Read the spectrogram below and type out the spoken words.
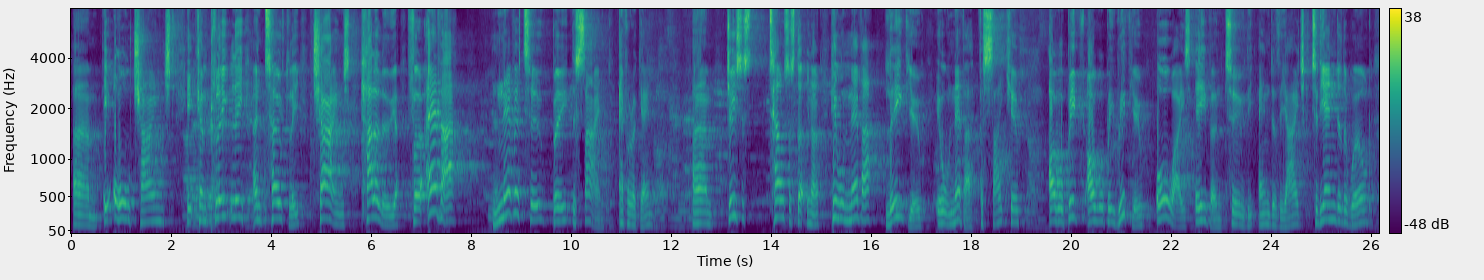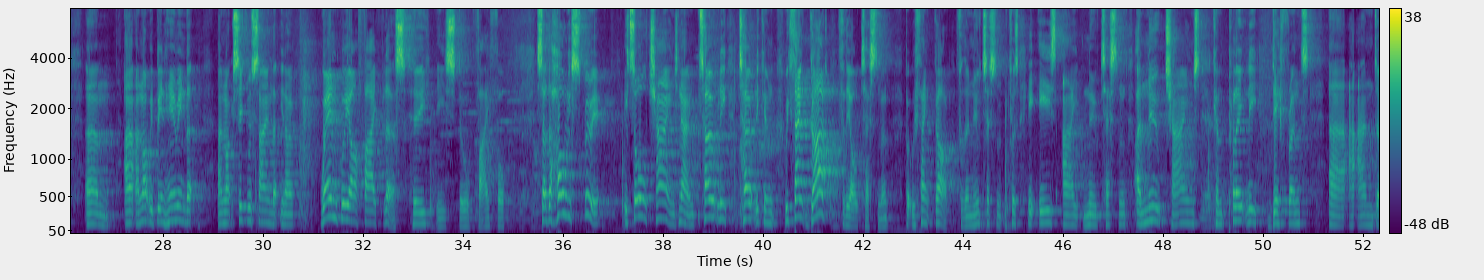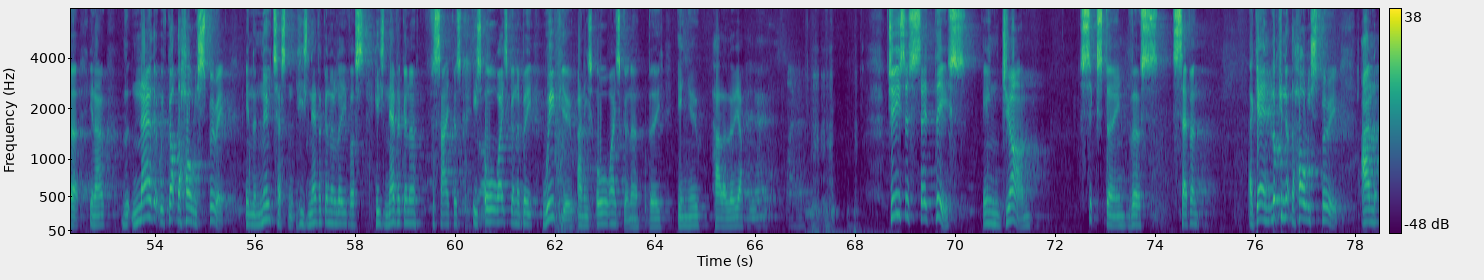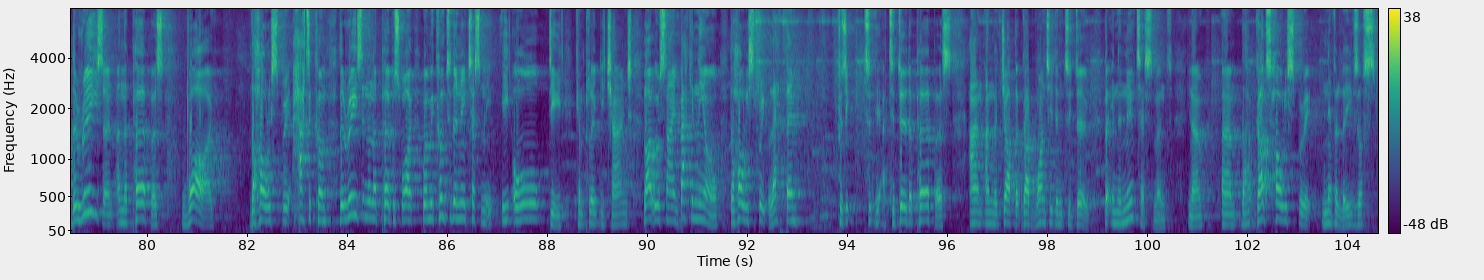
um, it all changed. It completely and totally changed. Hallelujah. Forever, never to be the same ever again. Um, Jesus tells us that, you know, He will never leave you, He will never forsake you. I will be, I will be with you always, even to the end of the age, to the end of the world. Um, and like we've been hearing that and like Sid was saying, that, you know, when we are faithless, He is still faithful. So the Holy Spirit, it's all changed now. Totally, totally. Can, we thank God for the Old Testament, but we thank God for the New Testament because it is a New Testament, a new change, yeah. completely different. Uh, and, uh, you know, now that we've got the Holy Spirit, in the New Testament, He's never going to leave us. He's never going to forsake us. He's always going to be with you and He's always going to be in you. Hallelujah. Amen. Jesus said this in John 16, verse 7. Again, looking at the Holy Spirit and the reason and the purpose why the Holy Spirit had to come. The reason and the purpose why, when we come to the New Testament, it, all did completely change. Like we were saying, back in the Old, the Holy Spirit left them because to, to do the purpose and, and the job that God wanted them to do. But in the New Testament, you know, um, the, God's Holy Spirit never leaves us.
